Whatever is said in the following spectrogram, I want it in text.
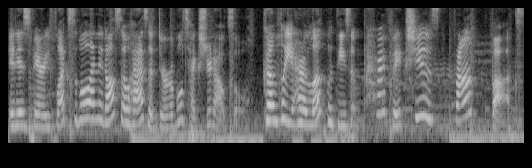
It is very flexible and it also has a durable textured outsole. Complete her look with these perfect shoes from Bogs.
